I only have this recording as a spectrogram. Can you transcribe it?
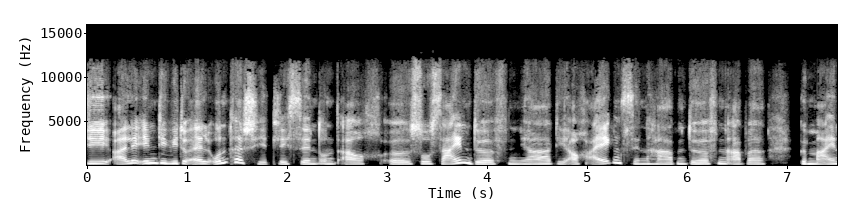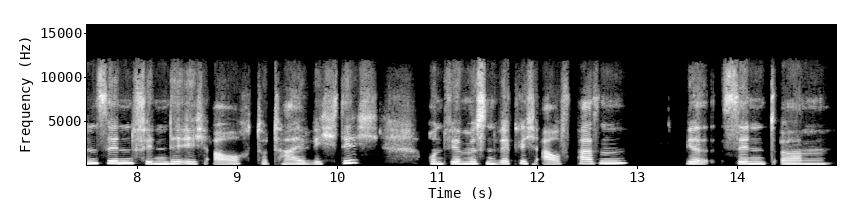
die alle individuell unterschiedlich sind und auch äh, so sein dürfen, ja, die auch Eigensinn haben dürfen. Aber Gemeinsinn finde ich auch total wichtig. Und wir müssen wirklich aufpassen. Wir sind ähm,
